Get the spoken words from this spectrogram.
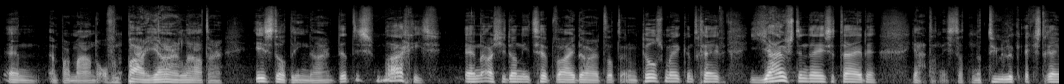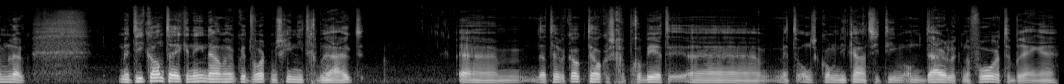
en een paar maanden of een paar jaar later is dat ding daar. Dat is magisch. En als je dan iets hebt waar je daar dat een impuls mee kunt geven, juist in deze tijden, ja, dan is dat natuurlijk extreem leuk. Met die kanttekening, daarom heb ik het woord misschien niet gebruikt. Um, dat heb ik ook telkens geprobeerd uh, met ons communicatieteam om duidelijk naar voren te brengen.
